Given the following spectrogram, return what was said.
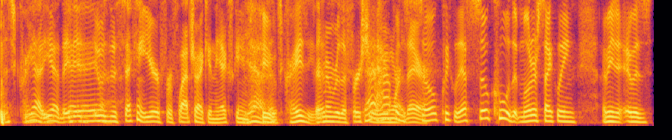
That's crazy. yeah, yeah, they did. yeah, It was the second year for flat track in the X Games Yeah, too. that's crazy. So I remember the first year we weren't happened there. so quickly. That's so cool that motorcycling. I mean, it was.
